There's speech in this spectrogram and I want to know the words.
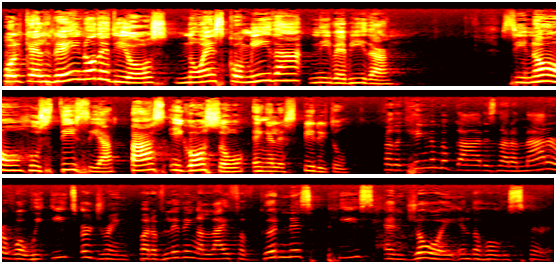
porque el reino de Dios no es comida ni bebida, sino justicia, paz y gozo en el Espíritu. For the kingdom of God is not a matter of what we eat or drink, but of living a life of goodness, peace, and joy in the Holy Spirit.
